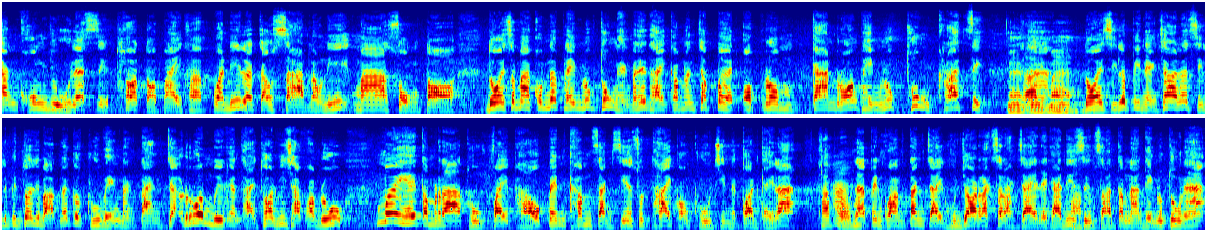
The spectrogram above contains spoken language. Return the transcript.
ยังคงอยู่และสืบทอดต่อไป ครับ วันนี้เราจะเอาศาสตร์เหล่านี้มาส่งต่อ โดยสมาคมนักเพลงลูกทุ่งแห่งประเทศไทยกำลังจะเปิดอบรมการร้องเพลงลูกทุ่งคลาสสิกอ่านะดีฮะมาก โดยศิลปินแห่งชาติและศิลปินต้นฉบับและก็ครูเพลงต่างๆ จะร่วมมือกันถ่ายทอดวิชาความรู้ ไม่ให้ตำราถูกไฟเผาเป็นคำสั่งเสียสุดท้ายของครูชินกรไกรลาภครับผม และเป็นความตั้งใจของคุณยอดรักสลักใจในการที่สืบสานตำนานเพลงลูกทุ่งนะฮะ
